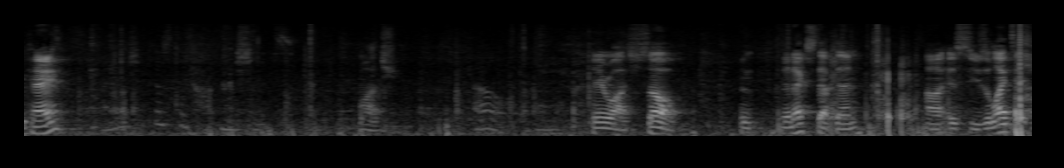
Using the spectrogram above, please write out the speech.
Okay? Watch. Here, watch. So, the, the next step then uh, is to use a light table.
